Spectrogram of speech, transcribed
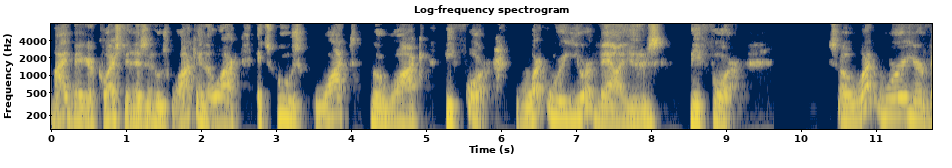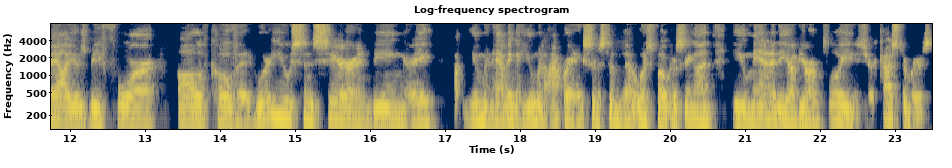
my bigger question isn't who's walking the walk, it's who's walked the walk before. What were your values before? So, what were your values before all of COVID? Were you sincere in being a human having a human operating system that was focusing on the humanity of your employees, your customers,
